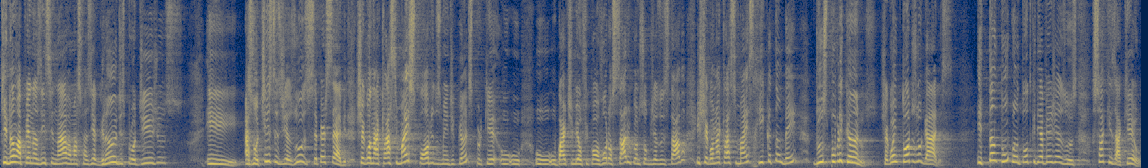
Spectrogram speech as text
que não apenas ensinava, mas fazia grandes prodígios. E as notícias de Jesus, você percebe, chegou na classe mais pobre dos mendicantes, porque o, o, o Bartimeu ficou alvoroçado quando soube que Jesus estava, e chegou na classe mais rica também dos publicanos. Chegou em todos os lugares. E tanto um quanto outro queria ver Jesus. Só que Zaqueu,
